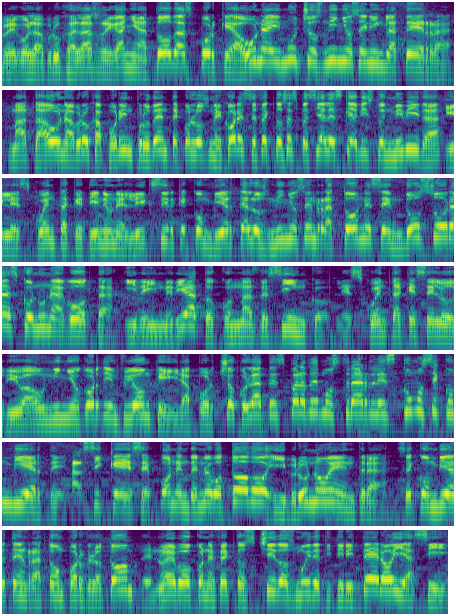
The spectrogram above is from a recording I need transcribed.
Luego la bruja las regaña a todas porque aún hay muchos niños en Inglaterra. Mata a una bruja por imprudente con los mejores efectos especiales que he visto en mi vida y les cuenta que tiene un elixir que convierte a los niños en ratones en dos horas con una gota y de inmediato con más de cinco. Les cuenta que se lo dio a un niño gordinflón que irá por chocolates para demostrarles cómo se convierte. Así que se ponen de nuevo todo y Bruno entra. Se convierte en ratón por glotón, de nuevo con efectos chidos muy de titiritero y así,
